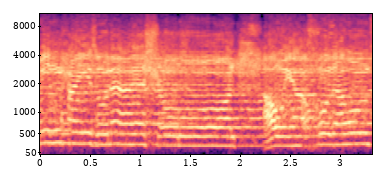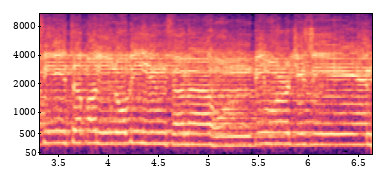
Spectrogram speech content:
من حيث لا يشعرون؟ أو يأخذهم في تقلبهم فما هم بمعجزين؟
